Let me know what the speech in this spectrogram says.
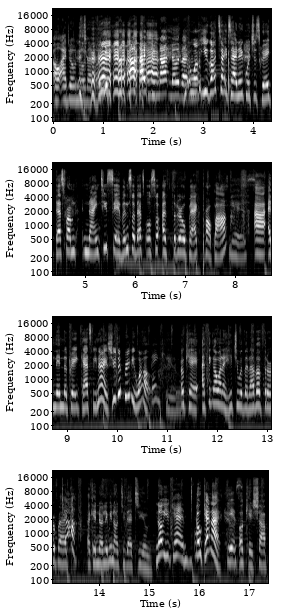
Oh, I don't know that. I do not know that. Well, you got Titanic, which is great. That's from '97, so that's also a throwback proper. Yes. Uh, and then The Great Gatsby. Nice. You did really well. Thank you. Okay, I think I want to hit you with another throwback. Yeah. Okay, no, let me not do that to you. No, you can. Oh, can I? Yes. Okay, sharp.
